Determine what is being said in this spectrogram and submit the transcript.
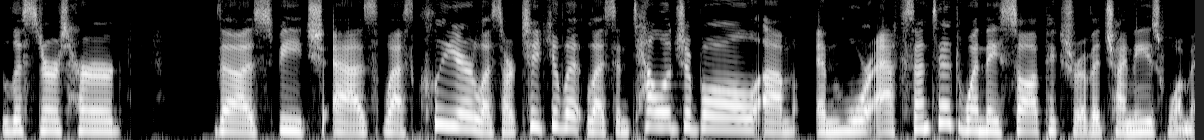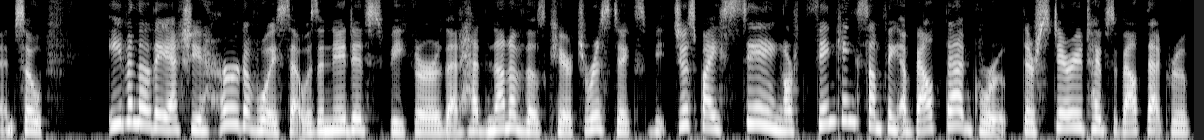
listeners heard the speech as less clear, less articulate, less intelligible, um, and more accented when they saw a picture of a Chinese woman. So even though they actually heard a voice that was a native speaker that had none of those characteristics, just by seeing or thinking something about that group, their stereotypes about that group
